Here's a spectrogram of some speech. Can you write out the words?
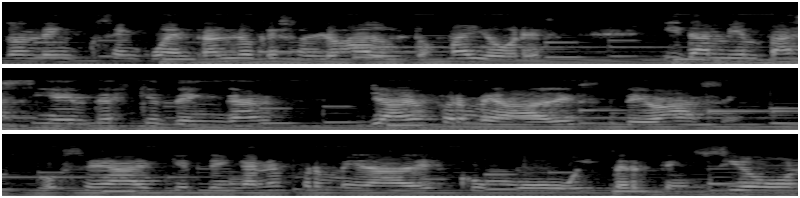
donde se encuentran lo que son los adultos mayores y también pacientes que tengan ya enfermedades de base, o sea, que tengan enfermedades como hipertensión,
